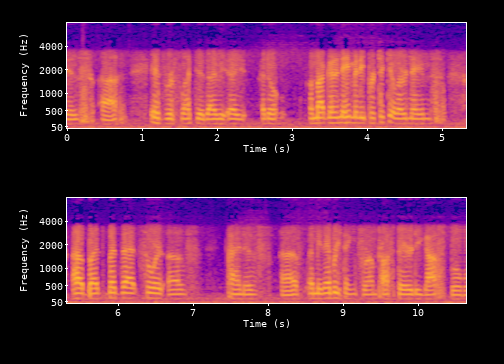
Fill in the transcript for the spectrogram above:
is uh, is reflected. I, I, I don't. I'm not going to name any particular names, uh, but but that sort of kind of. Uh, I mean, everything from prosperity gospel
